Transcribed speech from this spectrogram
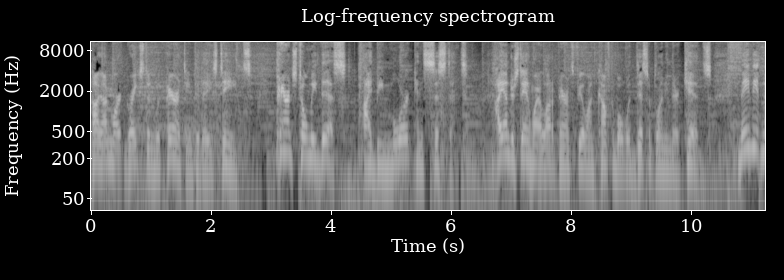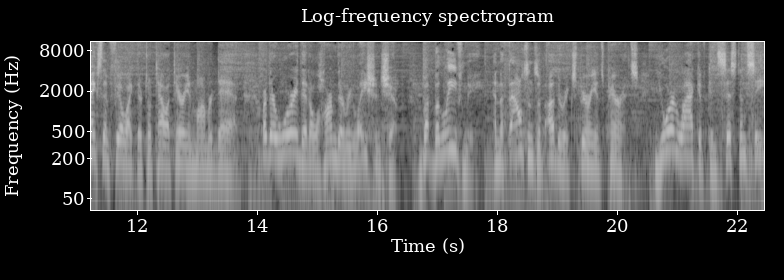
Hi, I'm Mark Gregston with Parenting Today's Teens. Parents told me this I'd be more consistent. I understand why a lot of parents feel uncomfortable with disciplining their kids. Maybe it makes them feel like they're totalitarian mom or dad, or they're worried that it'll harm their relationship. But believe me, and the thousands of other experienced parents, your lack of consistency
